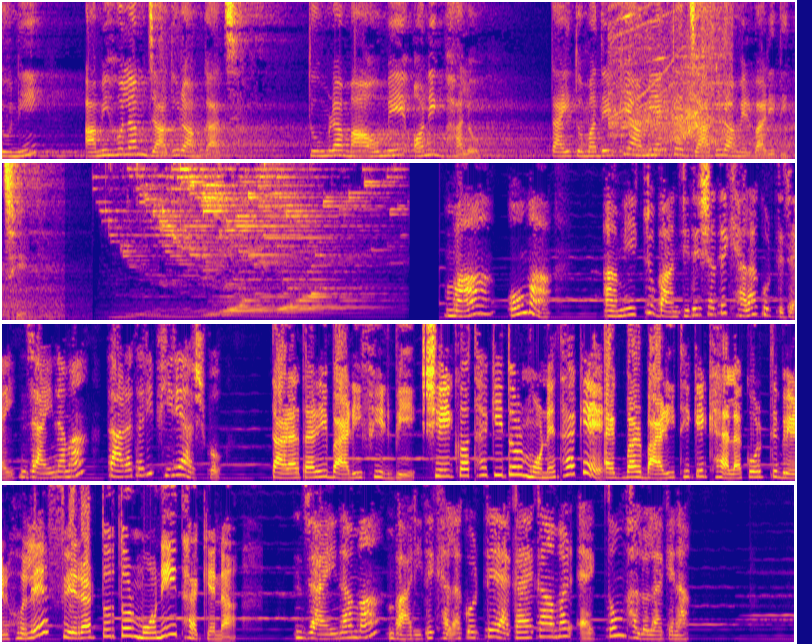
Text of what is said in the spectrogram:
টুনি আমি হলাম জাদুর আম গাছ। তোমরা মা ও মেয়ে অনেক ভালো। তাই তোমাদেরকে আমি একটা জাদুর আমের বাড়ি দিচ্ছি। মা ও মা আমি একটু বান্টিদের সাথে খেলা করতে যাই। যাই না মা তাড়াতাড়ি ফিরে আসব। তাড়াতাড়ি বাড়ি ফিরবি। সেই কথা কি তোর মনে থাকে? একবার বাড়ি থেকে খেলা করতে বের হলে ফেরার তো তোর মনেই থাকে না। যাই না মা। বাড়িতে খেলা করতে একা একা আমার একদম ভালো লাগে না।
